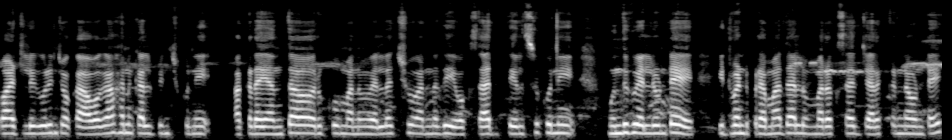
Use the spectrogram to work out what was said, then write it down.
వాటి గురించి ఒక అవగాహన కల్పించుకుని అక్కడ ఎంత వరకు మనం వెళ్ళొచ్చు అన్నది ఒకసారి తెలుసుకుని ముందుకు వెళ్ళుంటే ఇటువంటి ప్రమాదాలు మరొకసారి జరగకుండా ఉంటాయి.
